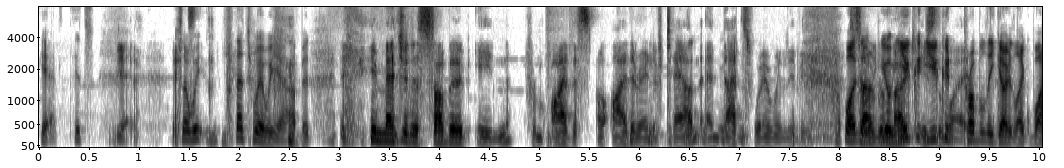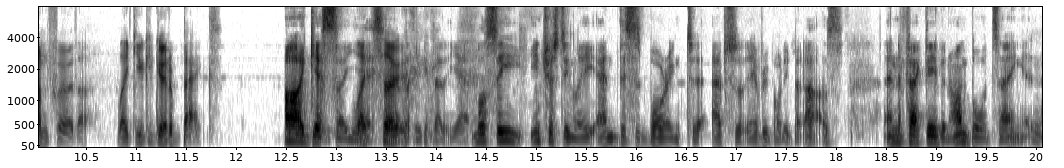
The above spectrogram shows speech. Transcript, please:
yeah, it's yeah. So we that's where we are. But Imagine a suburb in from either either end of town, and that's where we're living. well, so you, you you could way. probably go like one further. Like you could go to Banks. Oh, I guess so. Yes, like, so- I think about it. Yeah. Well, see, interestingly, and this is boring to absolutely everybody but us, and in fact, even I'm bored saying it. Mm.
